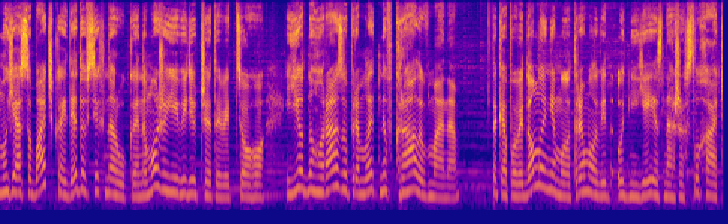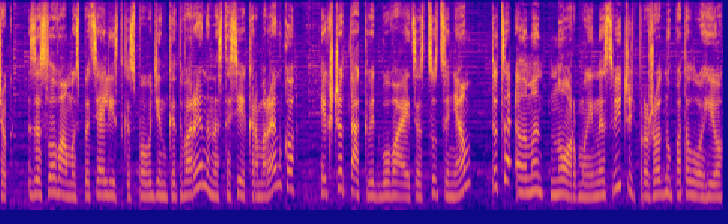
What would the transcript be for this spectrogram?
Моя собачка йде до всіх на руки, не можу її відівчити від цього. Її одного разу прям ледь не вкрали в мене. Таке повідомлення ми отримали від однієї з наших слухачок. За словами спеціалістки з поведінки тварин Анастасії Крамаренко, якщо так відбувається з цуценям, то це елемент норми і не свідчить про жодну патологію,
